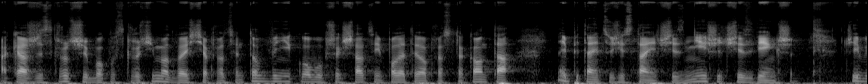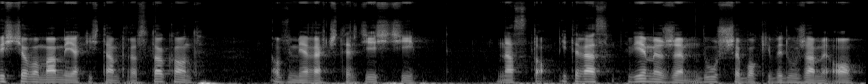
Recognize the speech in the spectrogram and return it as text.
a każdy z krótszych boków skrócimy o 20%, to w wyniku obu przekształceń pole tego prostokąta. No i pytanie, co się stanie, czy się zmniejszy, czy się zwiększy. Czyli wyjściowo mamy jakiś tam prostokąt o wymiarach 40 na 100. I teraz wiemy, że dłuższe boki wydłużamy o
